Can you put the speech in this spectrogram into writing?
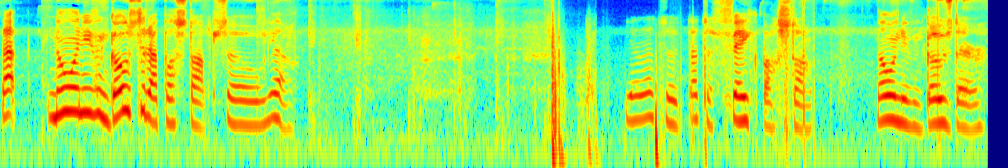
That no one even goes to that bus stop, so yeah. Yeah, that's a that's a fake bus stop. No one even goes there.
